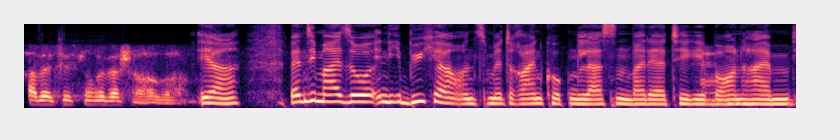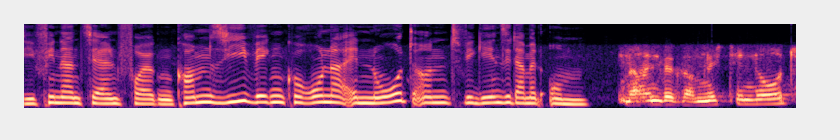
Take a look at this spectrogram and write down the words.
aber es ist noch überschaubar. Ja, wenn Sie mal so in die Bücher uns mit reingucken lassen bei der TG mhm. Bornheim, die finanziellen Folgen, kommen Sie wegen Corona in Not und wie gehen Sie damit um? Nein, wir kommen nicht in Not.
